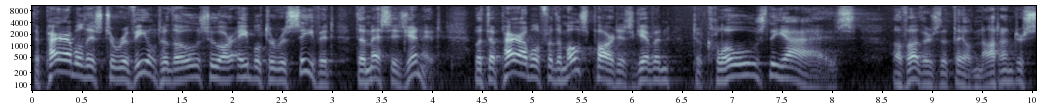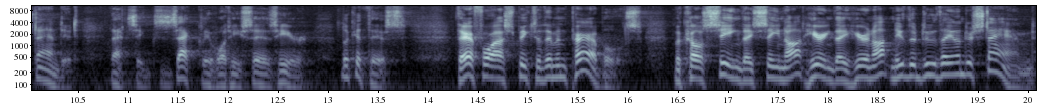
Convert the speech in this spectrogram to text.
The parable is to reveal to those who are able to receive it the message in it. But the parable, for the most part, is given to close the eyes of others that they'll not understand it. That's exactly what he says here. Look at this. Therefore I speak to them in parables, because seeing they see not, hearing they hear not, neither do they understand.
